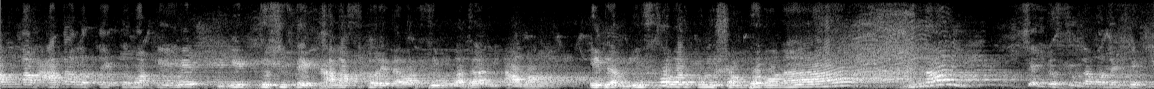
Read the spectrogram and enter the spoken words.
আল্লাহর আদালতে তোমাকে নির্দোষীতে খালাস করে দেওয়ার জিম্মাদারি আমার। এটা মিস হওয়ার কোন সম্ভাবনা নাই। সেই রসুল আমাদেরকে কি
